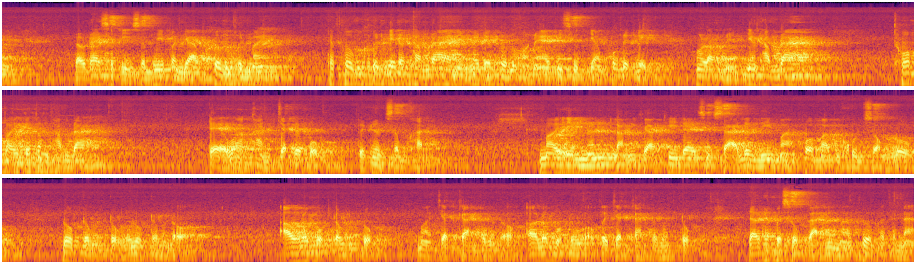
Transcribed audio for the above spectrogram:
เนี่ยเราได้สติสมาธิปัญญาเพิ่มขึ้นไหมถ้าเพิ่มขึ้นเอ๊ะเราทำได้เนี่ยไม่ได้คนอ่อนแอที่สุดอย่างพวกเด็กๆของเราเนี่ยยังทำได้ ทั่วไปก็ต้องทำได้ แต่ว่าการจัดระบบเป็นเรื่องสำคัญ มาเองนั้นหลังจากที่ได้ศึกษาเรื่องนี้มาเพราะมาเป็นคนสองโลก โลกตะวันตกและโลกตะวันออก เอาระบบตะวันตกมาจัดการตะวันออก เอาระบบตะวันออกไปจัดการตะวันตก แล้วได้ประสบการณ์นี้มาเพื่อพัฒนา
